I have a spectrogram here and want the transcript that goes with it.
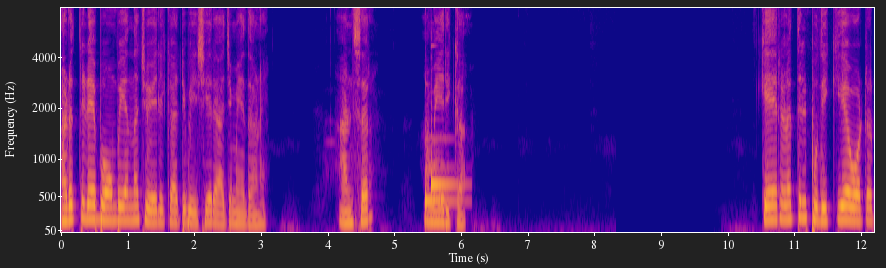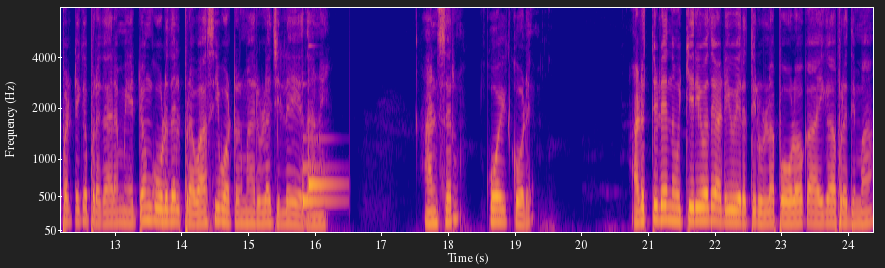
അടുത്തിടെ ബോംബ് എന്ന ചുഴലിക്കാറ്റ് വീശിയ രാജ്യം ഏതാണ്? Answer America. കേരളത്തിൽ പുതുക്കിയ വോട്ടർ പട്ടിക പ്രകാരം ഏറ്റവും കൂടുതൽ പ്രവാസി വോട്ടർമാരുള്ള ജില്ല ഏതാണ്? ആൻസർ കോഴിക്കോട്. അടുത്തിടെ നൂറ്റി ഇരുപത് അടി ഉയരത്തിലുള്ള പോളോ കായിക പ്രതിമ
